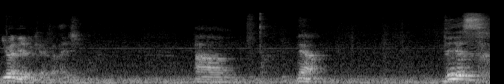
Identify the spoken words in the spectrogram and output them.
You only ever care about HTML. Um, now, this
